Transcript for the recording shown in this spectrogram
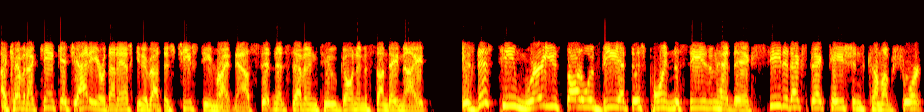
Uh, Kevin, I can't get you out of here without asking you about this Chiefs team right now, sitting at seven and two, going into Sunday night. Is this team where you thought it would be at this point in the season? Had they exceeded expectations, come up short?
